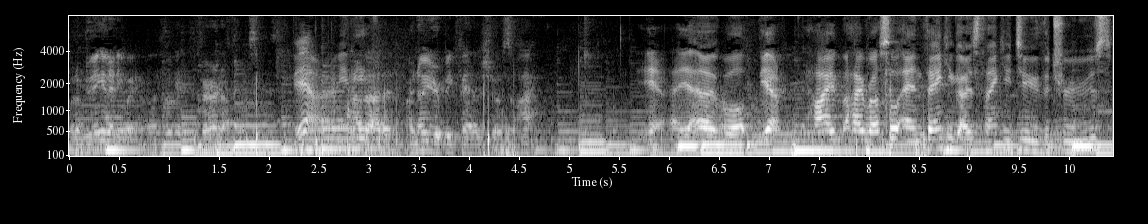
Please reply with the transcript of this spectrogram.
but I'm doing it anyway. I'm like, okay, fair enough. Russell. Yeah, I mean, How about it? I know you're a big fan of the show, so hi. Yeah, yeah. Uh, well, yeah. Hi, hi, Russell, and thank you guys. Thank you to the Trews.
